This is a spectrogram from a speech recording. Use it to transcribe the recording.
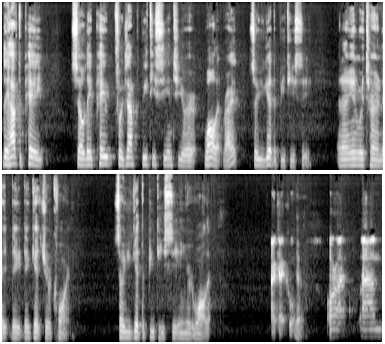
they have to pay, so they pay for example BTC into your wallet, right? So you get the BTC, and then in return they, they, they get your coin. So you get the BTC in your wallet. Okay, cool. Yeah. All right. Um,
